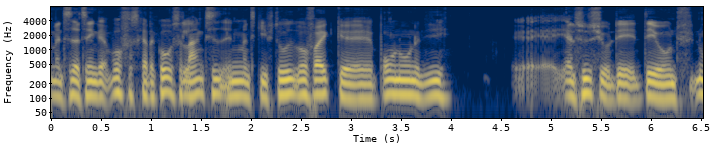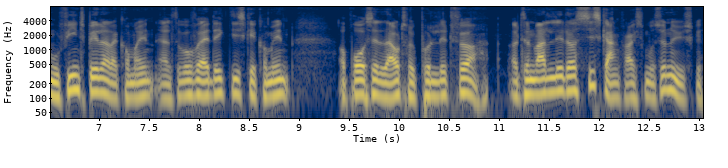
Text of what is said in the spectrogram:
man sidder og tænker, hvorfor skal der gå så lang tid, inden man skifter ud? Hvorfor ikke øh, bruge nogle af de... Øh, jeg synes jo, det, det er jo en, nogle fine spillere, der kommer ind. Altså, hvorfor er det ikke, de skal komme ind og prøve at sætte et aftryk på det lidt før? Og den var det lidt også sidste gang faktisk mod Sønderjyske.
